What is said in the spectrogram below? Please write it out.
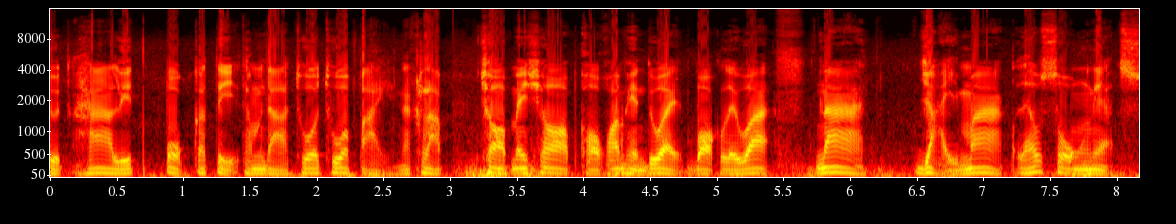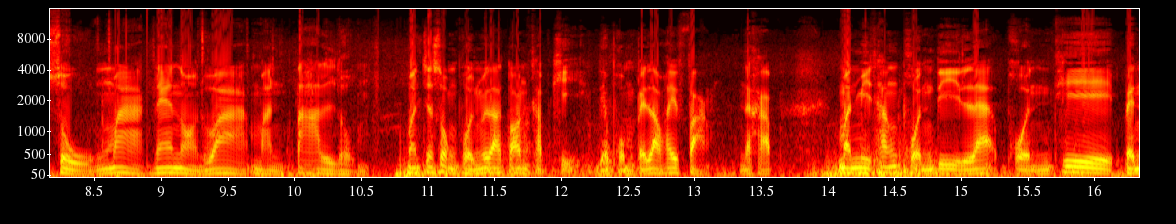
2.5 ลิตร ปกติธรรมดาทั่ว ๆ ไปนะครับ ชอบไม่ชอบขอความเห็นด้วย บอกเลยว่าหน้าใหญ่มากแล้วทรงเนี่ยสูงมากแน่นอนว่ามันต้านลม มันจะส่งผลเวลาตอนขับขี่ เดี๋ยวผมไปเล่าให้ฟังนะครับ มันมีทั้งผลดีและผลที่เป็น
